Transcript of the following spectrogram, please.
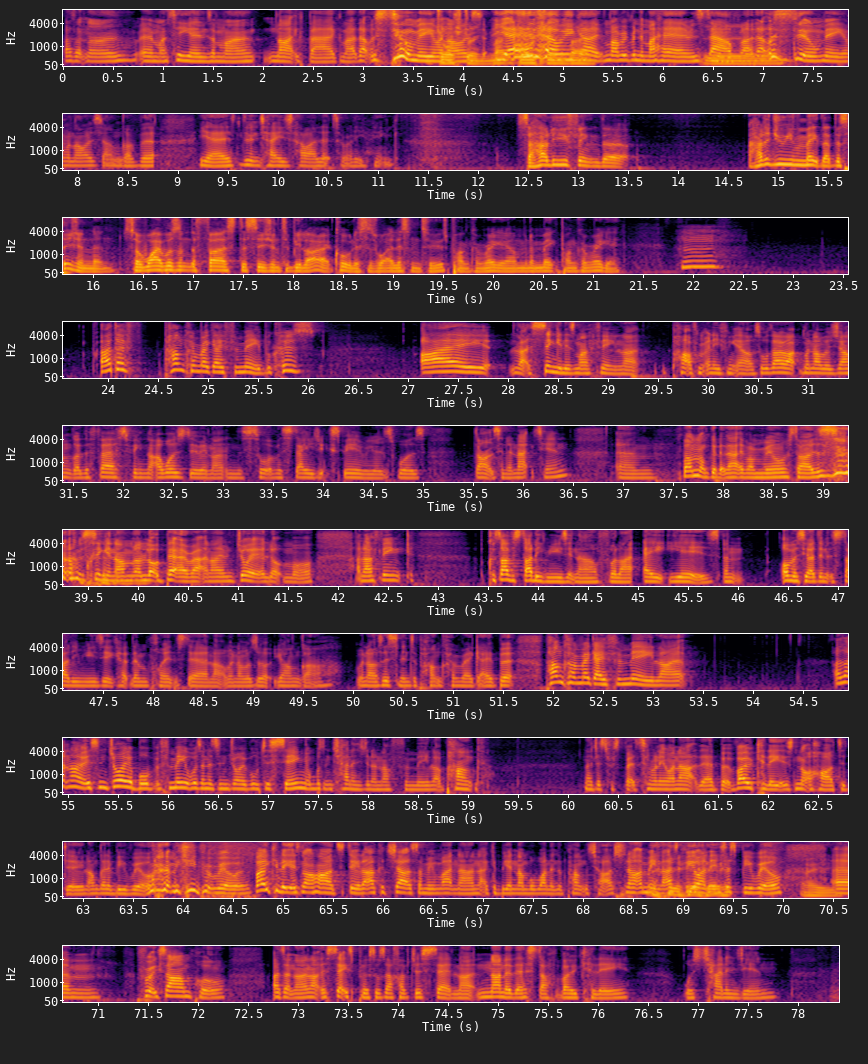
I don't know, uh, my TNs and my Nike bag. Like that was still me when I was. Drawstring, yeah, there we bag. go. My ribbon in my hair and Yeah, South. yeah, like that yeah. was still me when I was younger. But yeah, it didn't change how I looked or anything. So how do you think that? How did you even make that decision then? So why wasn't the first decision to be like, all right, cool, this is what I listen to, it's punk and reggae. I'm gonna make punk and reggae. Hmm. I don't punk and reggae for me because I like singing is my thing. Like apart from anything else, although I, when I was younger, the first thing that I was doing like, in sort of a stage experience was dancing and acting. Um, but I'm not good at that if I'm real. So I just I'm singing. I'm a lot better at, and I enjoy it a lot more. And I think because I've studied music now for like eight years, and obviously I didn't study music at them points there, like when I was a lot younger, when I was listening to punk and reggae. But punk and reggae for me, like I don't know, it's enjoyable, but for me it wasn't as enjoyable to sing. It wasn't challenging enough for me. Like punk, no disrespect to anyone out there, but vocally it's not hard to do. I'm gonna be real. Let me keep it real. Vocally it's not hard to do. Like I could shout something right now and that could be a number one in the punk charts. You know what I mean? Like, let's be honest. Let's be real. Um, for example, I don't know, like the Sex Pistols, like I've just said, like none of their stuff vocally was challenging.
